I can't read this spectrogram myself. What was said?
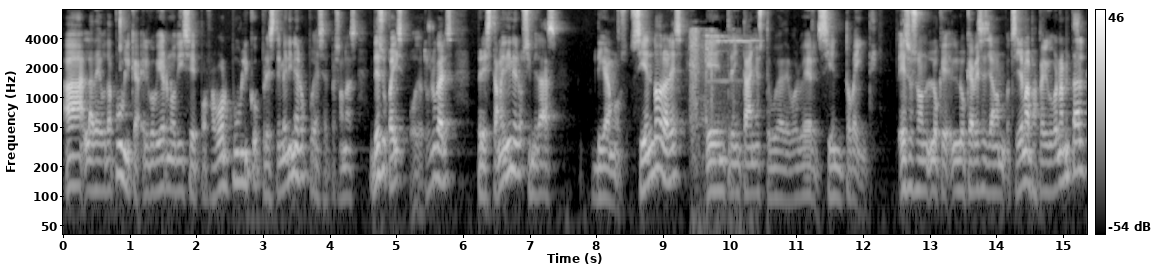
a la deuda pública. El gobierno dice, por favor, público, présteme dinero, pueden ser personas de su país o de otros lugares, préstame dinero, si me das, digamos, 100 dólares, en 30 años te voy a devolver 120. Eso son lo que, lo que a veces se llama papel gubernamental,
